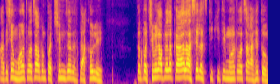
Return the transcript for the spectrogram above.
अतिशय महत्त्वाचा आपण पश्चिम जर दाखवली तर पश्चिमेला आपल्याला कळालं असेलच की किती महत्त्वाचा आहे तो.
